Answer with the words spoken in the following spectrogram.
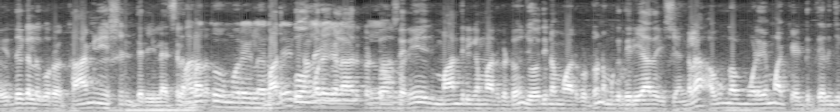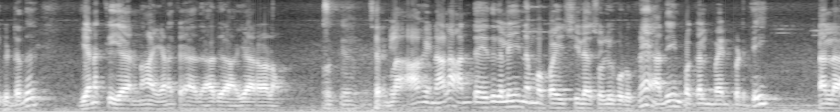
இதுகளுக்கு ஒரு காம்பினேஷன் தெரியல சில மரு- மருத்துவ முறையில் மருத்துவ முறைகளாக இருக்கட்டும் சரி மாந்திரிகமாக இருக்கட்டும் ஜோதிடமாக இருக்கட்டும் நமக்கு தெரியாத விஷயங்களை அவங்க மூலயமா கேட்டு தெரிஞ்சுக்கிட்டது எனக்கு யாருன்னா எனக்கு அது அது ஓகே சரிங்களா? ஆகையினால அந்த இதுகளையும் நம்ம பயிற்சியில் சொல்லிக் கொடுக்குறேன் அதையும் மக்கள் பயன்படுத்தி நல்லா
